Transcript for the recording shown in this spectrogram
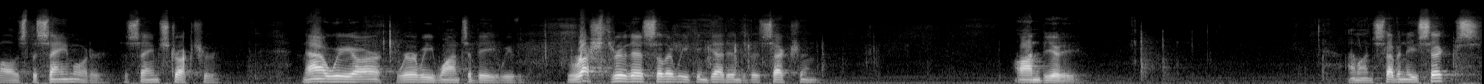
follows the same order, the same structure. Now we are where we want to be. We've rushed through this so that we can get into this section on beauty. I'm on 76.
